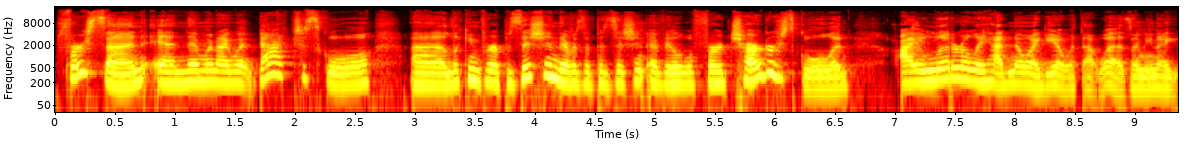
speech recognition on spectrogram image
first son. And then when I went back to school uh, looking for a position, there was a position available for a charter school. And I literally had no idea what that was. I mean, I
